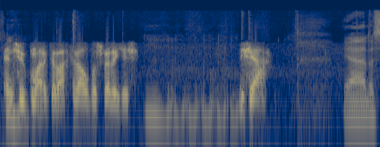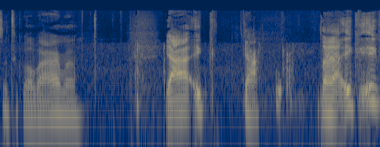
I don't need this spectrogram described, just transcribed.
En de supermarkten wachten wel op ons spulletjes. Dus ja, Ja, dat is natuurlijk wel waar, maar... Ja, ik... Ja... Nou ja, ik, ik,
